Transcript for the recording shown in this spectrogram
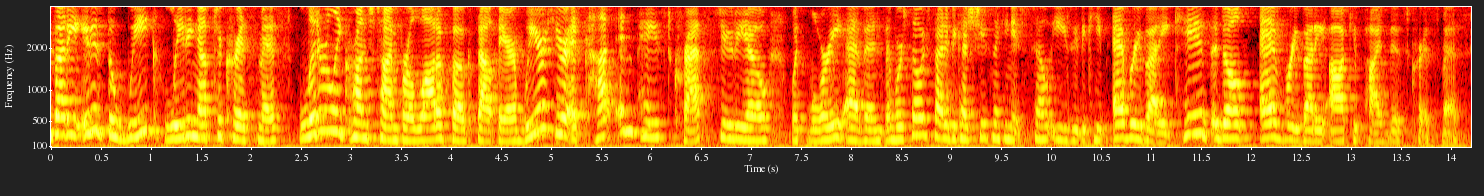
everybody. It is the week leading up to Christmas, literally crunch time for a lot of folks out there. We are here at Cut and Paste Craft Studio with Lori Evans, and we're so excited because she's making it so easy to keep everybody, kids, adults, everybody occupied this Christmas.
